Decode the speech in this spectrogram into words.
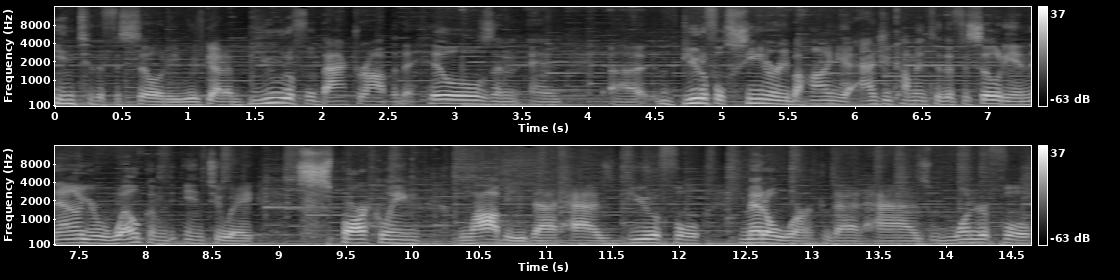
into the facility. We've got a beautiful backdrop of the hills and, and uh, beautiful scenery behind you as you come into the facility and now you're welcomed into a sparkling lobby that has beautiful metalwork, that has wonderful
